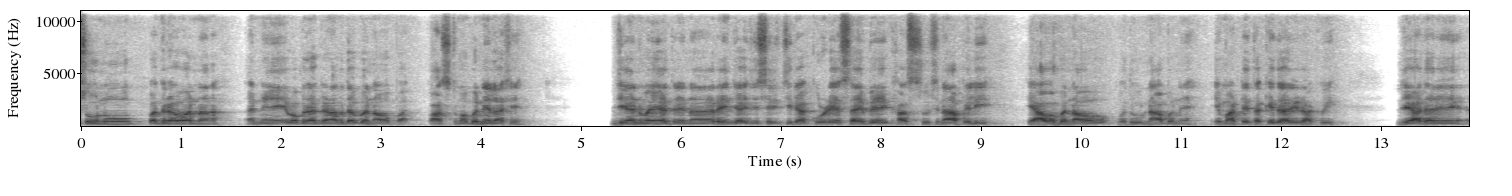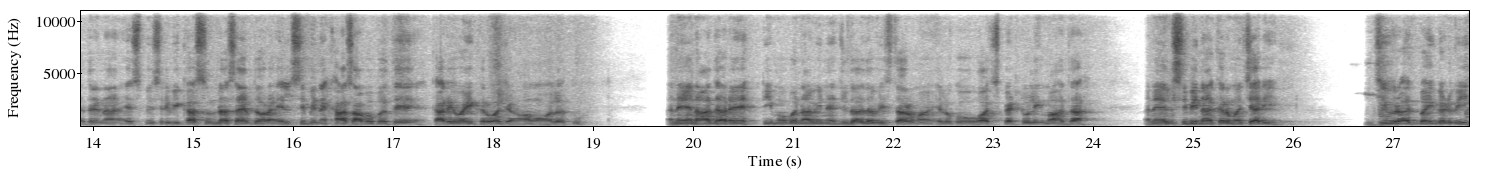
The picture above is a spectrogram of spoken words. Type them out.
સોનું પધરાવાના અને એવા બધા ઘણા બધા બનાવો પાસ્ટમાં બનેલા છે. જે અન્વયે અત્રેના રેન્જ આઈજી શ્રી ચિરાગ કોરડિયા સાહેબે ખાસ સૂચના આપેલી કે આવા બનાવો વધુ ના બને એ માટે તકેદારી રાખવી. જે આધારે અત્રેના એસપી શ્રી વિકાસ સુંડા સાહેબ દ્વારા એલસીબીને ખાસ આ બાબતે કાર્યવાહી કરવા જણાવવામાં આવેલું હતું. અને એના આધારે ટીમો બનાવીને જુદા જુદા વિસ્તારોમાં એ લોકો વોચ પેટ્રોલિંગમાં હતા. અને એલસીબીના કર્મચારી જીવરાજભાઈ ગઢવી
